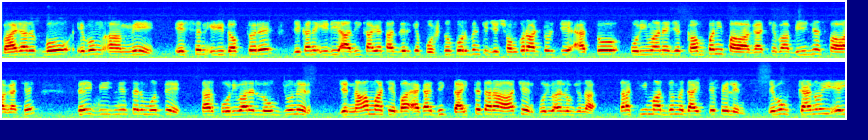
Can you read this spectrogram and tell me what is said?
ভাইরার বউ এবং মেয়ে এসছেন ইডি দপ্তরে, যেখানে ইডি আধিকারিক তাদেরকে প্রশ্ন করবেন কি যে শঙ্কর আড্ডর যে এত পরিমাণে যে কোম্পানি পাওয়া গেছে বা বিজনেস পাওয়া গেছে, সেই বিজনেসের মধ্যে তার পরিবারের লোকজনের যে নাম আছে বা একাধিক দায়িত্বে তারা আছেন পরিবারের লোকজনরা, তারা কি মাধ্যমে দায়িত্বে পেলেন এবং কেনই এই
